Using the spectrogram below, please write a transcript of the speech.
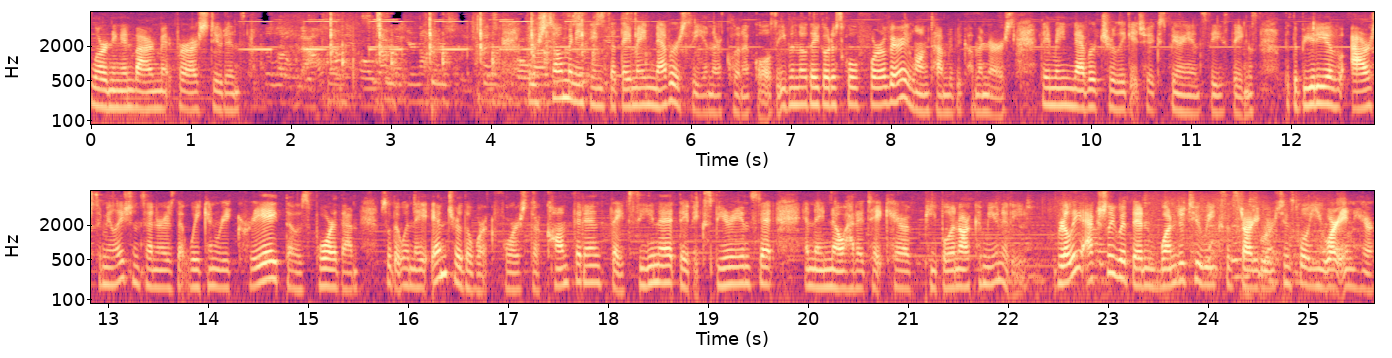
learning environment for our students. There's so many things that they may never see in their clinicals, even though they go to school for a very long time to become a nurse. They may never truly get to experience these things. But the beauty of our simulation center is that we can recreate those for them so that when they enter the workforce, they're confident, they've seen it, they've experienced it, and they know how to take care of people in our community. Really, actually within one to two weeks of starting nursing school, you are in here.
